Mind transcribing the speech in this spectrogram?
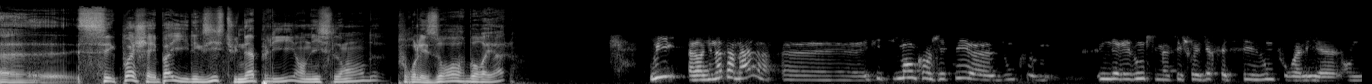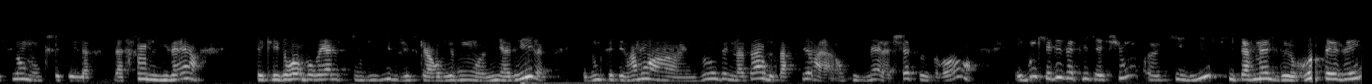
Euh, c'est quoi Je savais pas. Il existe une appli en Islande pour les aurores boréales? Oui, alors il y en a pas mal. Euh, effectivement, quand j'étais euh, donc euh, une des raisons qui m'a fait choisir cette saison pour aller euh, en Islande, donc c'était la, la fin de l'hiver, c'est que les aurores boréales sont visibles jusqu'à environ euh, mi-avril. Et donc c'était vraiment un- une volonté de ma part de partir à, à la chasse aux aurores. Et donc il y a des applications euh, qui existent qui permettent de repérer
